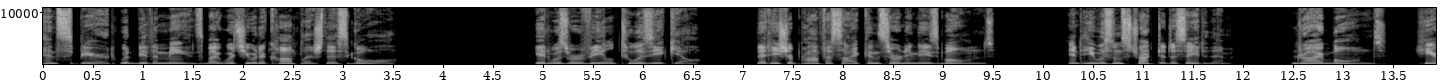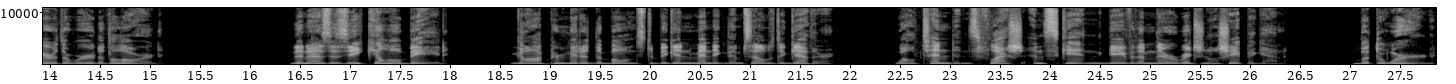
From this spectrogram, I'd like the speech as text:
and Spirit would be the means by which he would accomplish this goal. It was revealed to Ezekiel that he should prophesy concerning these bones. And he was instructed to say to them, Dry bones, hear the word of the Lord. Then, as Ezekiel obeyed, God permitted the bones to begin mending themselves together, while tendons, flesh, and skin gave them their original shape again. But the word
